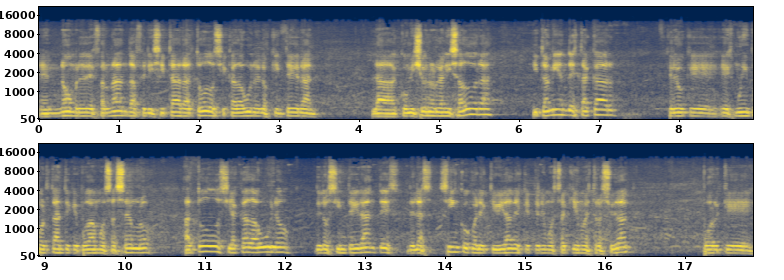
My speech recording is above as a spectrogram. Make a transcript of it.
En nombre de Fernanda, felicitar a todos y cada uno de los que integran la comisión organizadora y también destacar, creo que es muy importante que podamos hacerlo, a todos y a cada uno de los integrantes de las cinco colectividades que tenemos aquí en nuestra ciudad, porque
